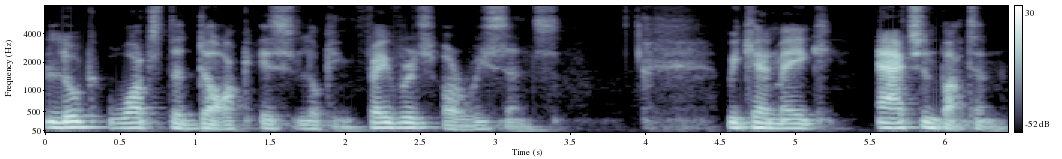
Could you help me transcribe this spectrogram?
look what the dog is looking, favorites or recents. We can make action button.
